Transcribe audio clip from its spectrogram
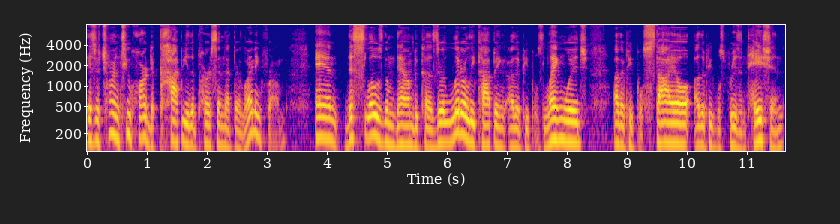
is they're trying too hard to copy the person that they're learning from. And this slows them down because they're literally copying other people's language, other people's style, other people's presentation,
